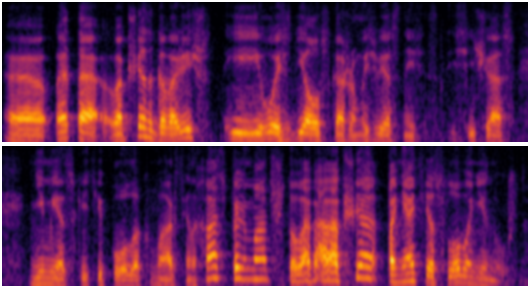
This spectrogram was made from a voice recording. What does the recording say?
э, это вообще говорить, и его сделал, скажем, известный сейчас немецкий типолог Мартин Хаспельман, что вообще понятие слова не нужно.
